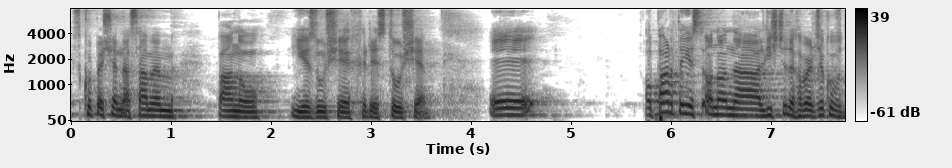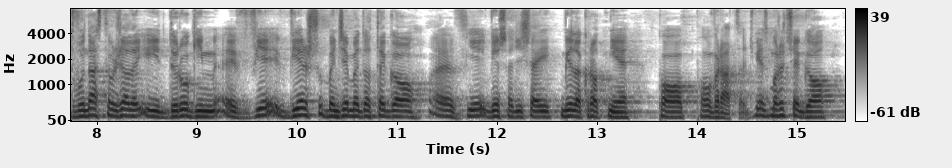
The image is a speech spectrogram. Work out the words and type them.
skupia się na samym Panu Jezusie Chrystusie. Y, oparte jest ono na liście do Hebrajczyków w 12 rozdziale i drugim wierszu. Będziemy do tego e, wiersza dzisiaj wielokrotnie powracać, więc możecie go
